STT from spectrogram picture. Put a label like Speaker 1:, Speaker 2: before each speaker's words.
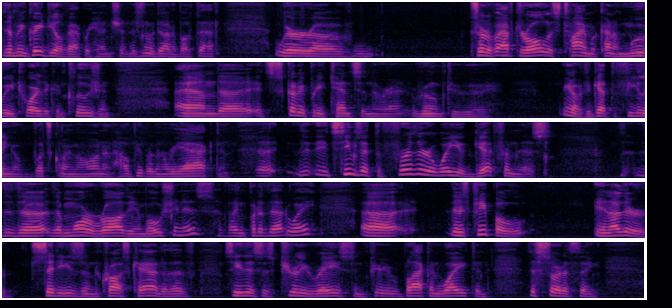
Speaker 1: there's been a great deal of apprehension. There's no doubt about that. We're uh, sort of after all this time, we're kind of moving toward the conclusion, and uh, it's going to be pretty tense in the room to, uh, you know, to get the feeling of what's going on and how people are going to react. And uh, it seems that the further away you get from this, the, the, the more raw the emotion is, if I can put it that way. Uh, there's people in other cities and across Canada that see this as purely race and pure black and white and this sort of thing.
